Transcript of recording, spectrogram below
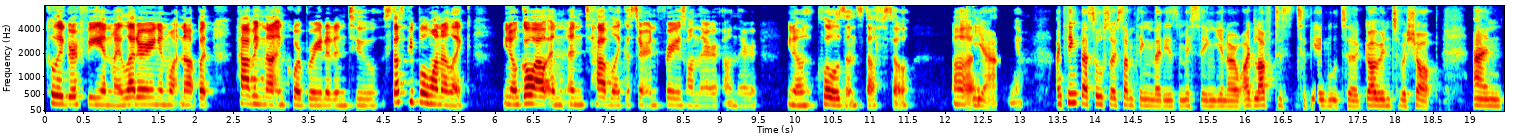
calligraphy and my lettering and whatnot, but having that incorporated into stuff people want to like, you know, go out and and have like a certain phrase on their on their you know clothes and stuff. So uh, yeah, yeah. I think that's also something that is missing. You know, I'd love to to be able to go into a shop and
